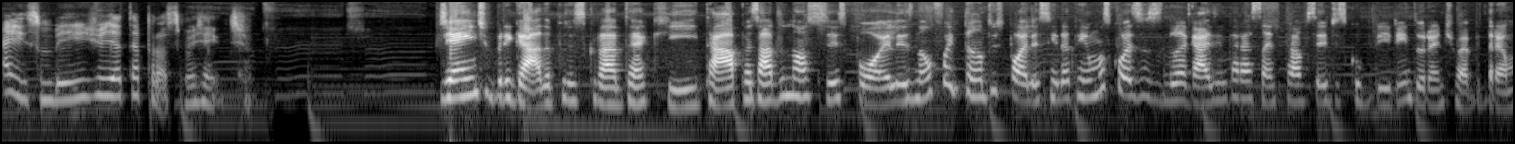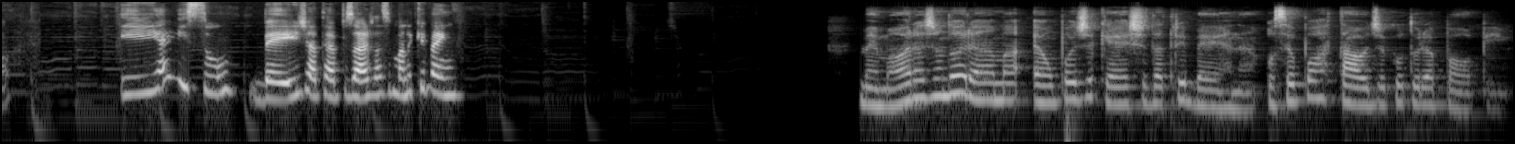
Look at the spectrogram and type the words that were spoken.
É isso, um beijo e até a próxima, gente. Gente, obrigada por escutar até aqui, tá? Apesar dos nossos spoilers, não foi tanto spoiler assim, ainda tem umas coisas legais e interessantes pra vocês descobrirem durante o webdrama. E é isso. Beijo, até o episódio da semana que vem. Memórias de um Dorama é um podcast da Triberna, o seu portal de cultura pop.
